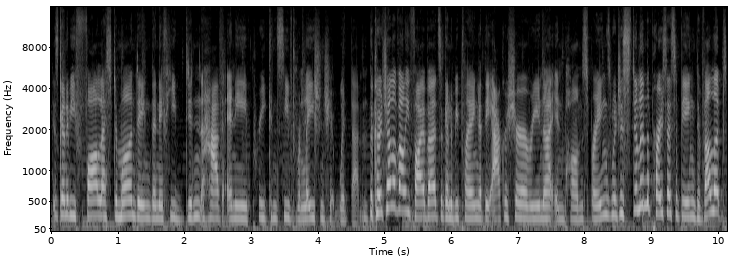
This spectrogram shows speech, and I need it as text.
is going to be far less demanding than if he didn't have any preconceived relationship with them. The Coachella Valley Firebirds are going to be playing at the Acrisure Arena in Palm Springs, which is still in the process of being developed,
